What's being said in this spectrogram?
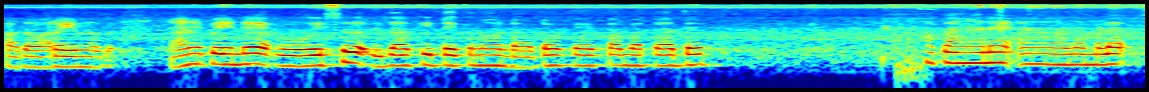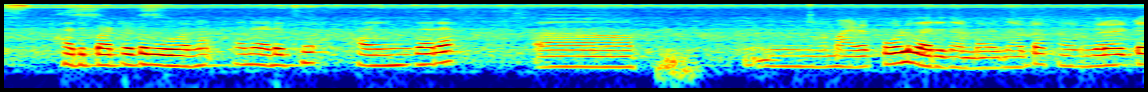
കഥ പറയുന്നത്. ഞാനിപ്പോൾ ഇതിന്റെ വോയിസ് ഇതാക്കിയിട്ടേക്കുന്നതുകൊണ്ടാണ് കേട്ടോ കേൾക്കാൻ പറ്റാത്ത. അപ്പം അങ്ങനെ നമ്മൾ ഹരിപ്പാട്ടോട്ട് പോവാണ്. അതിനിടയ്ക്ക് ഭയങ്കര മഴക്കോൾ വരുന്നുണ്ടായിരുന്നു കേട്ടോ. ഭയങ്കരമായിട്ട്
